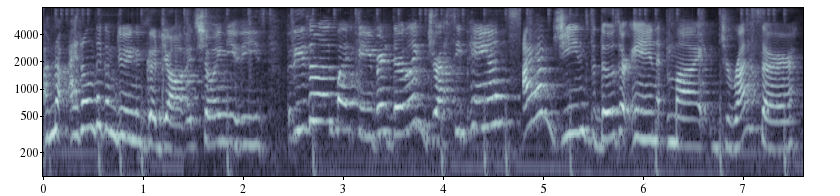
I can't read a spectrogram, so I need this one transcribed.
I'm not, I don't think I'm doing a good job at showing you these, but these are like my favorite. They're like dressy pants. I have jeans, but those are in my dresser.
